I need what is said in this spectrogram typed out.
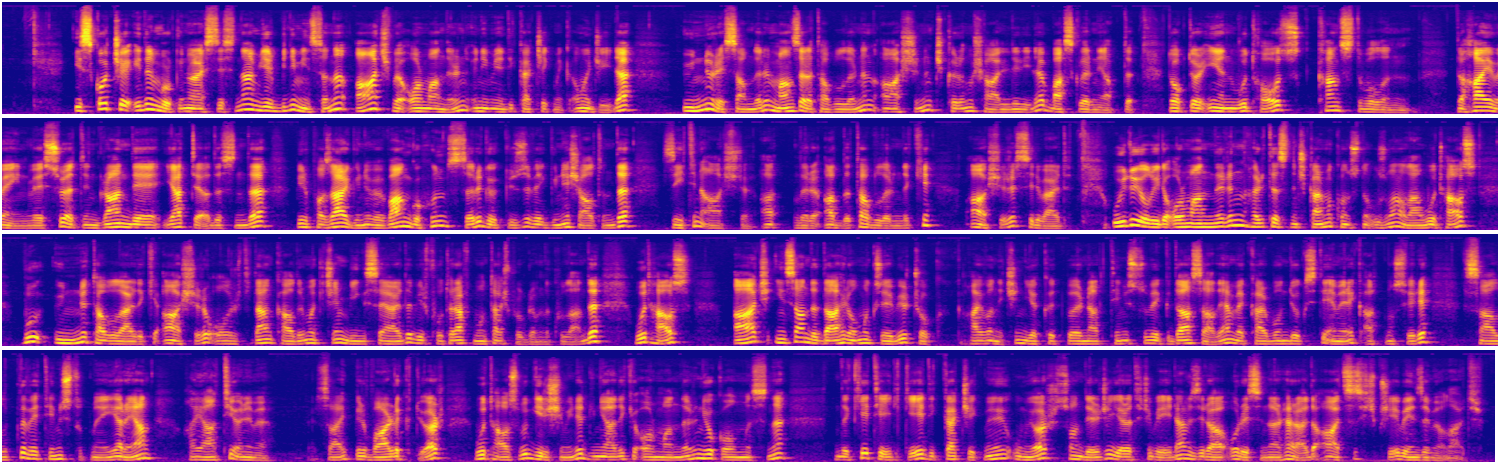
İskoçya Edinburgh Üniversitesi'nden bir bilim insanı ağaç ve ormanların önemine dikkat çekmek amacıyla ünlü ressamların manzara tablolarının ağaçlarının çıkarılmış halleriyle baskılarını yaptı. Dr. Ian Woodhouse, Constable'ın The Highway ve Surat'ın Grande Yatte adasında bir pazar günü ve Van Gogh'un Sarı Gökyüzü ve Güneş Altında Zeytin Ağaçları adlı tablolarındaki ağaçları siliverdi. Uydu yoluyla ormanların haritasını çıkarma konusunda uzman olan Woodhouse, bu ünlü tablolardaki ağaçları ortadan kaldırmak için bilgisayarda bir fotoğraf montaj programını kullandı. Woodhouse, ağaç insan da dahil olmak üzere birçok hayvan için yakıt, barınak, temiz su ve gıda sağlayan ve karbondioksiti emerek atmosferi sağlıklı ve temiz tutmaya yarayan hayati öneme sahip bir varlık diyor. Woodhouse bu girişimiyle dünyadaki ormanların yok olmasını daki tehlikeye dikkat çekmeyi umuyor. Son derece yaratıcı bir eylem zira o resimler herhalde ağaçsız hiçbir şeye benzemiyorlardır.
